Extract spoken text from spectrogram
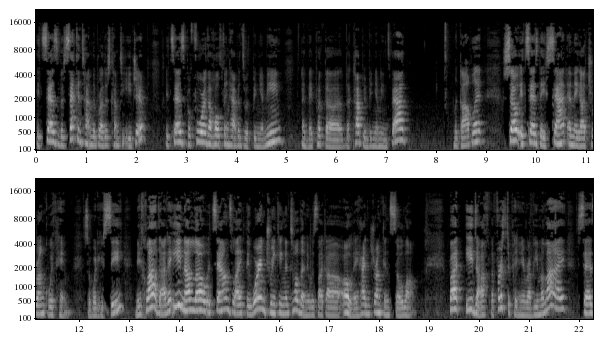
It says the second time the brothers come to Egypt, it says before the whole thing happens with Binyamin, and they put the, the cup in Binyamin's bag, the goblet. So it says they sat and they got drunk with him. So what do you see? It sounds like they weren't drinking until then. It was like, a, oh, they hadn't drunk in so long. But idach, the first opinion, Rabbi Malai, says,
